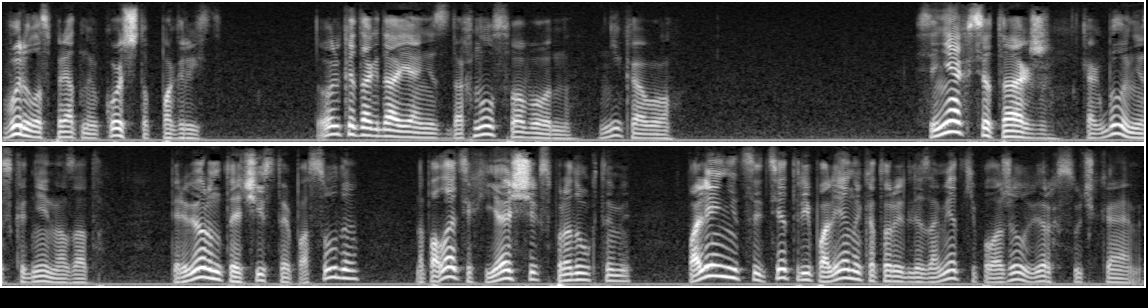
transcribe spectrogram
вырыла спрятанную кость, чтоб погрызть. Только тогда я не вздохнул свободно. Никого. В синях все так же как было несколько дней назад. Перевернутая чистая посуда, на палатях ящик с продуктами, в поленнице те три полена, которые для заметки положил вверх сучками.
